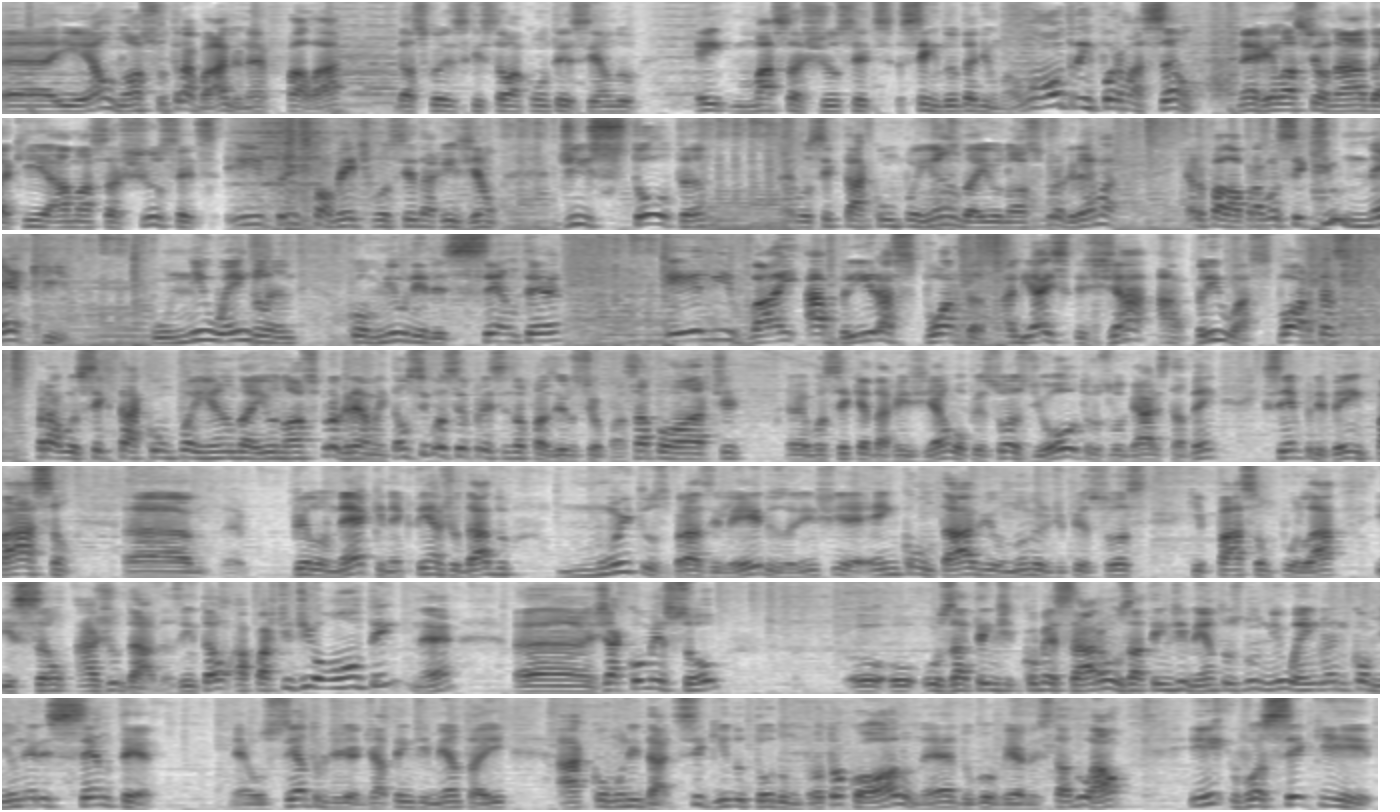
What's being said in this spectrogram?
Uh, e é o nosso trabalho, né? Falar das coisas que estão acontecendo em Massachusetts, sem dúvida nenhuma. Uma outra informação né, relacionada aqui a Massachusetts e principalmente você da região de Stoughton, né, você que está acompanhando aí o nosso programa, quero falar para você que o NEC, o New England Community Center, ele vai abrir as portas. Aliás, já abriu as portas para você que está acompanhando aí o nosso programa. Então, se você precisa fazer o seu passaporte, é, você que é da região ou pessoas de outros lugares também, que sempre vêm, passam uh, pelo NEC, né, que tem ajudado muitos brasileiros, a gente é incontável o número de pessoas que passam por lá e são ajudadas. Então, a partir de ontem, né, uh, já começou os atendi começaram os atendimentos no New England Community Center, né, o centro de, de atendimento aí à comunidade, seguindo todo um protocolo né, do governo estadual. E você que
